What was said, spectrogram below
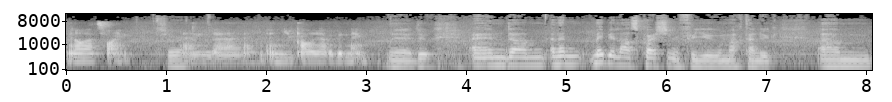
you know that's fine. Sure. And uh, and you probably have a good name. Yeah, I do. And um, and then maybe a last question for you, Martin Luc. Um,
